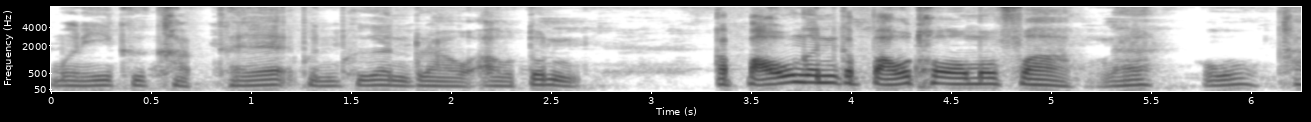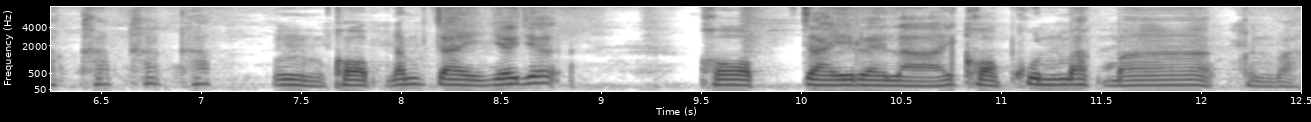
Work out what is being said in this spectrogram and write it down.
เมื่อนี้คือขักแท้เพื่อนๆเราเอาต้น กระเป๋าเงินกระเป๋าทองมาฝากนะโอ้คักคักคักคักอืมขอบน้ำใจเยอะๆขอบใจหลาย ๆ ขอบคุณมากๆคนว่า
